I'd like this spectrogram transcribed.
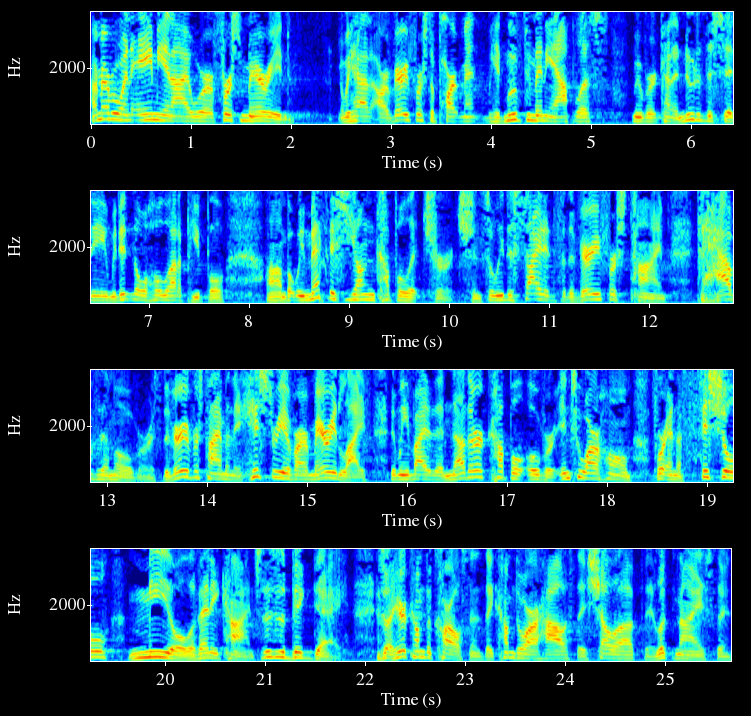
I remember when Amy and I were first married, we had our very first apartment. We had moved to Minneapolis. We were kind of new to the city and we didn't know a whole lot of people. Um, but we met this young couple at church. And so we decided for the very first time to have them over. It's the very first time in the history of our married life that we invited another couple over into our home for an official meal of any kind. So this is a big day. And so here come the Carlsons. They come to our house. They show up. They look nice. And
